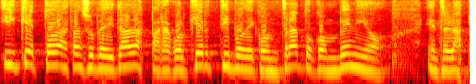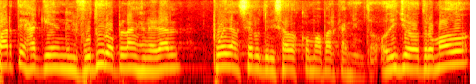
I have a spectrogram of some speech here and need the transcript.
y que todas están supeditadas para cualquier tipo de contrato, convenio entre las partes aquí en el futuro plan general puedan ser utilizados como aparcamiento. O dicho de otro modo,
